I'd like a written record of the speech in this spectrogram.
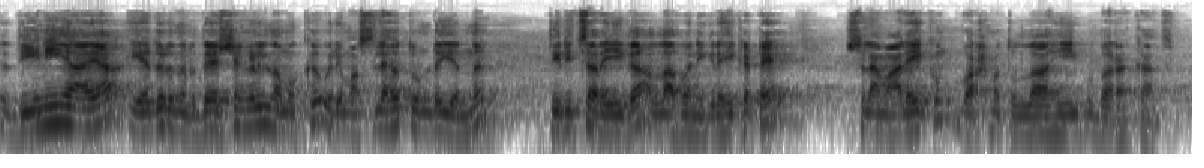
ദീനിയായ ഏതൊരു നിർദ്ദേശങ്ങളിൽ നമുക്ക് ഒരു മസ്ലഹത്തുണ്ട് എന്ന് തിരിച്ചറിയുക. അള്ളാഹു അനുഗ്രഹിക്കട്ടെ. അസ്സാം വലൈക്കും വറഹമത്തല്ലാഹി വബർക്കാത്തു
